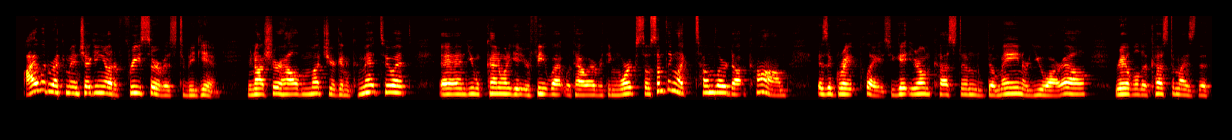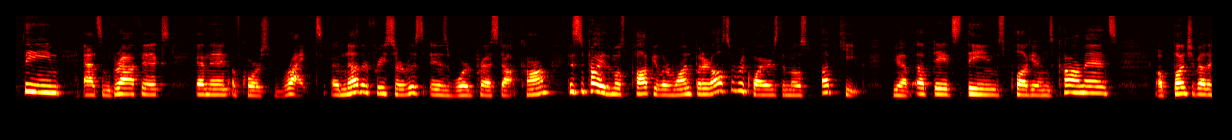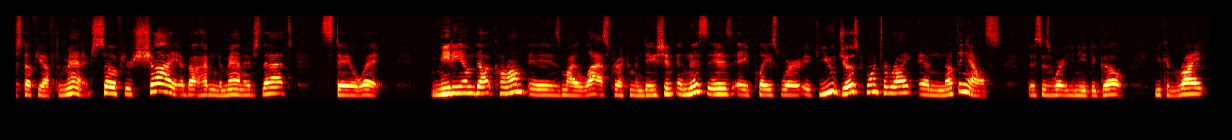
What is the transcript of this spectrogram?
I would recommend checking out a free service to begin. You're not sure how much you're going to commit to it, and you kind of want to get your feet wet with how everything works. So, something like Tumblr.com is a great place. You get your own custom domain or URL, you're able to customize the theme, add some graphics, and then, of course, write. Another free service is WordPress.com. This is probably the most popular one, but it also requires the most upkeep. You have updates, themes, plugins, comments, a bunch of other stuff you have to manage. So if you're shy about having to manage that, stay away. Medium.com is my last recommendation, and this is a place where if you just want to write and nothing else, this is where you need to go. You can write,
